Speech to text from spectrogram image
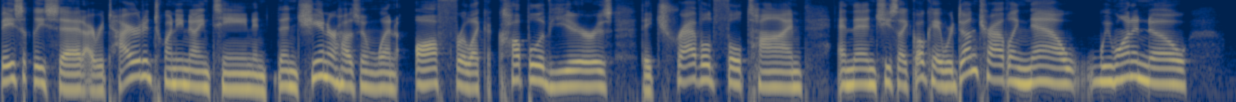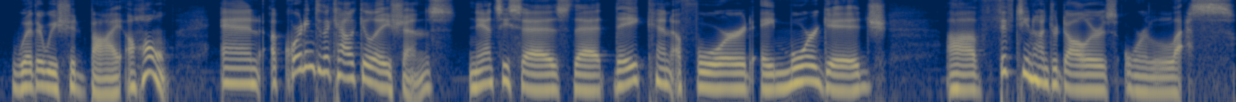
basically said, I retired in 2019. And then she and her husband went off for like a couple of years. They traveled full time. And then she's like, okay, we're done traveling now. We want to know whether we should buy a home. And according to the calculations, Nancy says that they can afford a mortgage of $1,500 or less.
